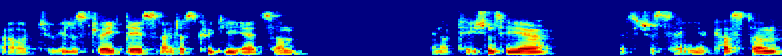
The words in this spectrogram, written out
Now to illustrate this, I'll just quickly add some annotations here. Let's just say here custom.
